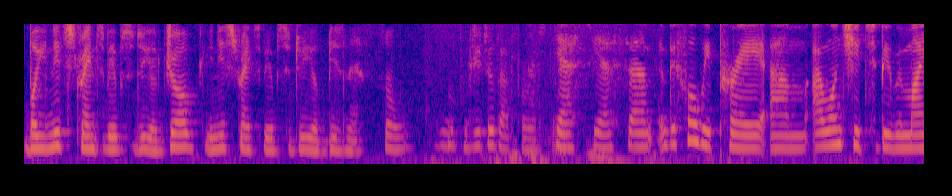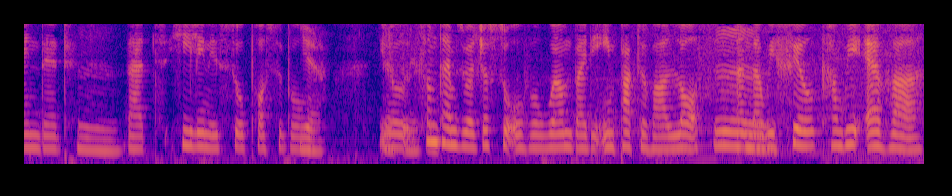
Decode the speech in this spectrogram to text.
but you need strength to be able to do your job, you need strength to be able to do your business. So, would you do that for us? Stella? Yes, yes. Um, before we pray, um, I want you to be reminded that healing is so possible. Hmm. Yeah. You know, sometimes we're just so overwhelmed by the impact of our loss and that we feel, can we ever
